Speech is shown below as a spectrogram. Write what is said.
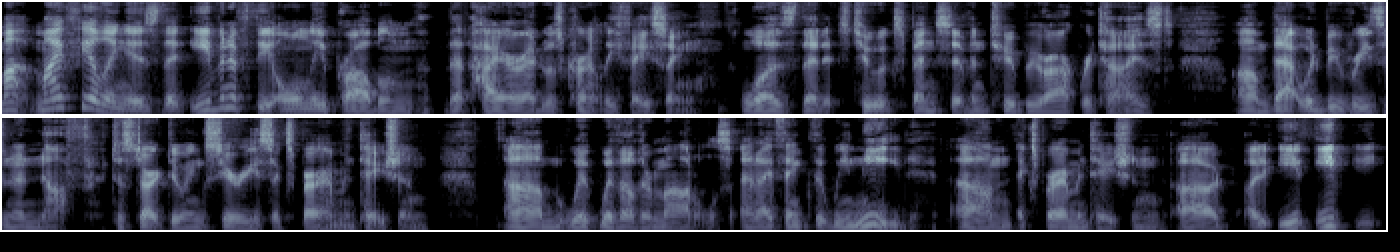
My, my feeling is that even if the only problem that higher ed was currently facing was that it's too expensive and too bureaucratized, um, that would be reason enough to start doing serious experimentation um, with, with other models. And I think that we need um, experimentation, uh, e- e-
